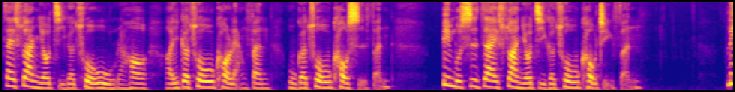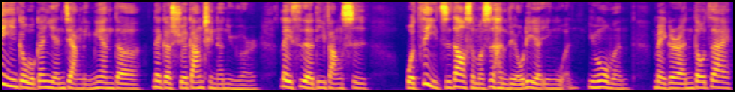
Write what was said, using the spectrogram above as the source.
在算有几个错误，然后呃一个错误扣两分，五个错误扣十分，并不是在算有几个错误扣几分。另一个我跟演讲里面的那个学钢琴的女儿类似的地方是，我自己知道什么是很流利的英文，因为我们。每个人都在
